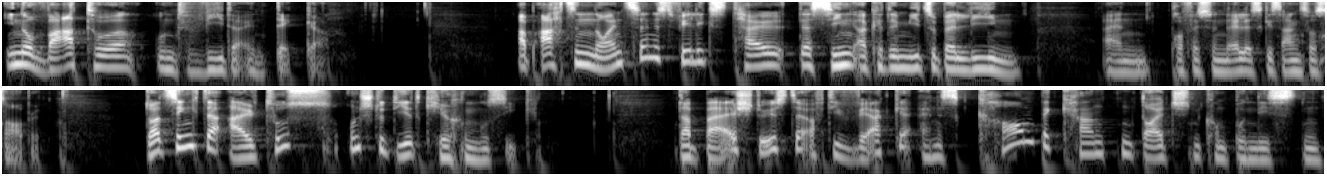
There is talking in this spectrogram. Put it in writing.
Innovator und Wiederentdecker. Ab 1819 ist Felix Teil der Singakademie zu Berlin, ein professionelles Gesangsensemble. Dort singt er Altus und studiert Kirchenmusik. Dabei stößt er auf die Werke eines kaum bekannten deutschen Komponisten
